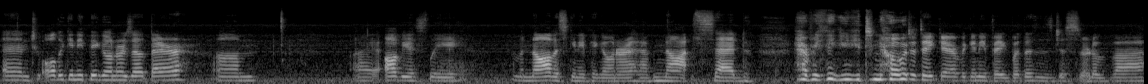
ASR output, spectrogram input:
And to all the guinea pig owners out there, um, I obviously am a novice guinea pig owner and have not said everything you need to know to take care of a guinea pig, but this is just sort of uh,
